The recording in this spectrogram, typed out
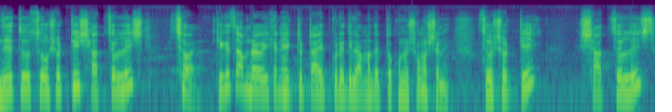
যেহেতু চৌষট্টি, সাতচল্লিশ, ছয়। ঠিক আছে? আমরা ওইখানে একটু টাইপ করে দিলে আমাদের তো কোনো সমস্যা নেই। চৌষট্টি, সাতচল্লিশ,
